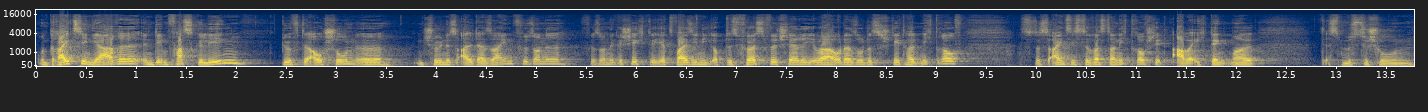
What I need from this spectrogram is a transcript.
Und 13 Jahre in dem Fass gelegen, dürfte auch schon äh, ein schönes Alter sein für so, eine, für so eine Geschichte. Jetzt weiß ich nicht, ob das First Fill Sherry war oder so, das steht halt nicht drauf. Das ist das Einzige, was da nicht draufsteht. Aber ich denke mal, das müsste schon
